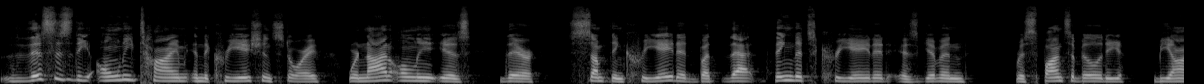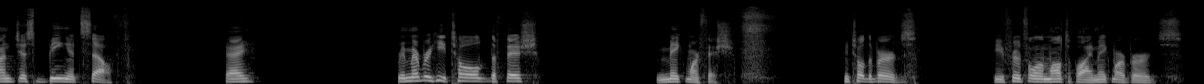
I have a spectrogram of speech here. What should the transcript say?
this is the only time in the creation story where not only is there something created, but that thing that's created is given responsibility beyond just being itself. Okay? Remember, he told the fish, make more fish. He told the birds, be fruitful and multiply, make more birds.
